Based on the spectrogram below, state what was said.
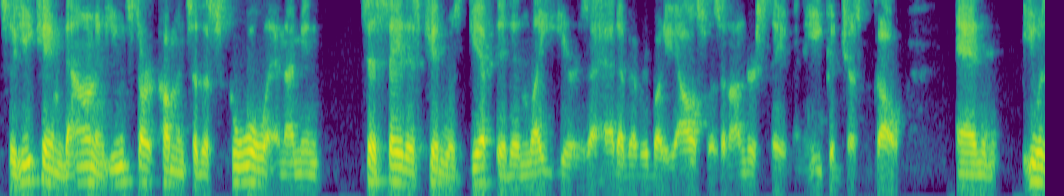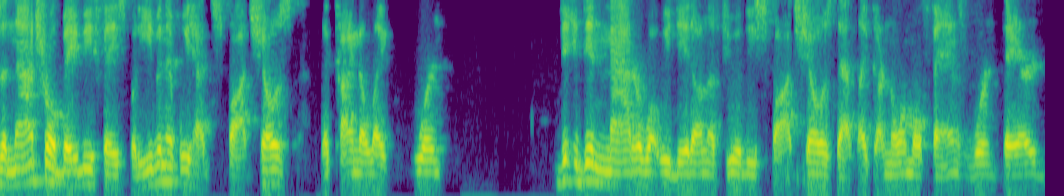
So he came down and he would start coming to the school. And I mean, to say this kid was gifted and light years ahead of everybody else was an understatement. He could just go. And he was a natural baby face, but even if we had spot shows that kind of like weren't it didn't matter what we did on a few of these spot shows that like our normal fans weren't there.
